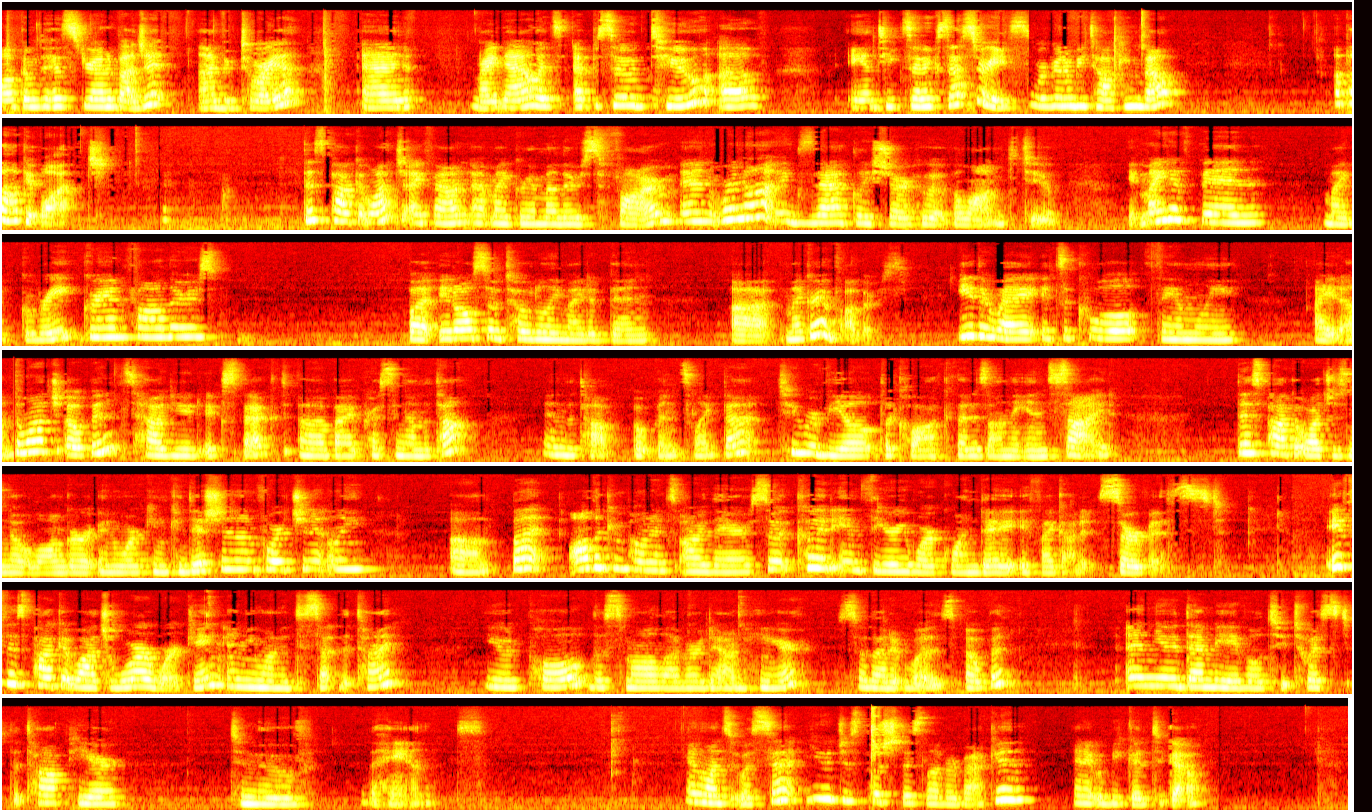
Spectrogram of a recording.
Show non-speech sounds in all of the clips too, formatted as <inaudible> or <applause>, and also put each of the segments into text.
Welcome to History on a Budget. I'm Victoria, and right now it's episode two of Antiques and Accessories. We're going to be talking about a pocket watch. This pocket watch I found at my grandmother's farm, and we're not exactly sure who it belonged to. It might have been my great grandfather's, but it also totally might have been uh, my grandfather's. Either way, it's a cool family item. The watch opens how you'd expect uh, by pressing on the top, and the top opens like that to reveal the clock that is on the inside. This pocket watch is no longer in working condition, unfortunately, um, but all the components are there, so it could, in theory, work one day if I got it serviced. If this pocket watch were working and you wanted to set the time, you would pull the small lever down here so that it was open, and you would then be able to twist the top here to move the hands. And once it was set, you would just push this lever back in and it would be good to go.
